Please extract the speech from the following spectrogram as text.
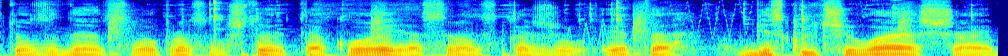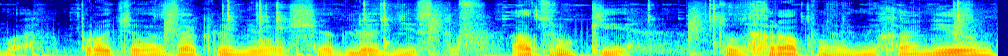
кто задается вопросом, что это такое, я сразу скажу. Это бесключевая шайба, противозаклинивающая для дисков от руки. Тут храповый механизм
